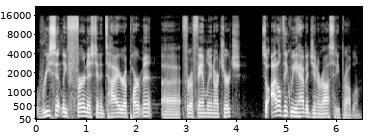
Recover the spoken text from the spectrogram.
recently furnished an entire apartment uh, for a family in our church. So I don't think we have a generosity problem,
